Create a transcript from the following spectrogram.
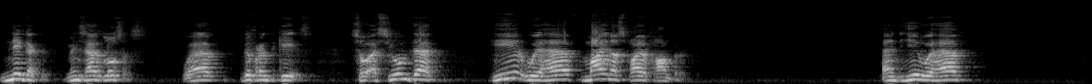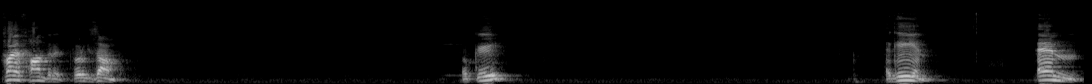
negative, means has losses. We have different case. So assume that here we have minus 500. And here we have 500 for example. Okay? Again in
